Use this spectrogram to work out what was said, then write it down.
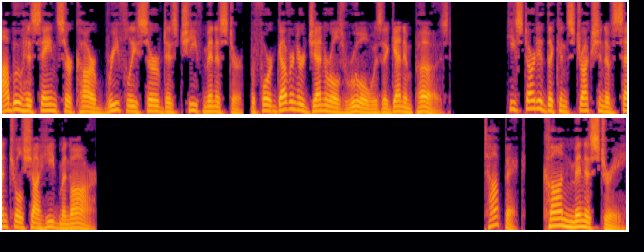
Abu Hussein Sarkar briefly served as chief minister, before Governor-General's rule was again imposed. He started the construction of Central Shahid Minar. Khan ministry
